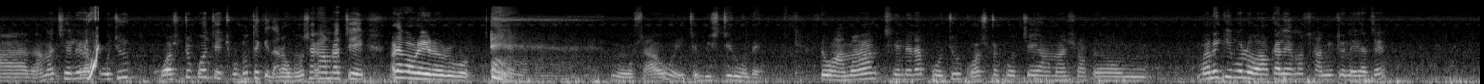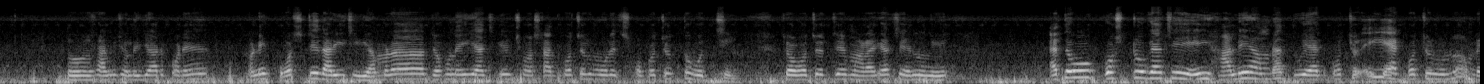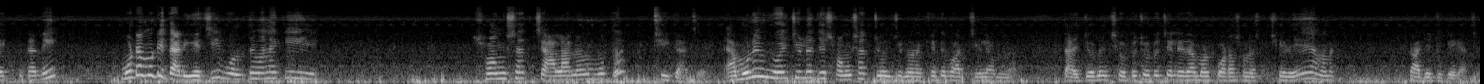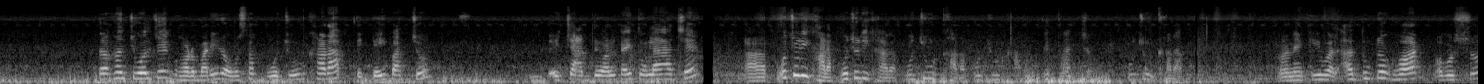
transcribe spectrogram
আর আমার ছেলেরা প্রচুর কষ্ট করছে, ছোট থেকে দাঁড়াও মশা কামড়াচ্ছে। আরে বাবা মশাও হয়েছে বৃষ্টির মধ্যে। তো আমার ছেলেরা প্রচুর কষ্ট করছে, আমার সব মানে কি বলব, অকালে আমার স্বামী চলে গেছে। তো স্বামী চলে যাওয়ার পরে অনেক কষ্টে দাঁড়িয়েছি। আমরা যখন এই আজকে ছ, সাত বছর মরে, ছ বছর তো হচ্ছেই, ছ বছর যে মারা গেছেন উনি, এত কষ্ট গেছে। এই হালে আমরা দু এক বছর, এই এক বছর হলো আমরা একটুখানি মোটামুটি দাঁড়িয়েছি বলতে মানে কি, সংসার চালানোর মতো। ঠিক আছে। এমনই হয়েছিল যে সংসার চলছিল না, খেতে পারছিলাম না। তাই জন্য ছোট ছোট ছেলেরা আমার পড়াশোনা ছেড়ে আমার কাজে ঢুকে গেছে। তখন চলছে ঘর বাড়ির অবস্থা প্রচুর খারাপ, দেখতেই পাচ্ছ। এই চার দেওয়ালটাই তোলা আছে। আর প্রচুরই খারাপ প্রচুরই খারাপ, প্রচুর খারাপ প্রচুর খারাপ, দেখতে পাচ্ছ? প্রচুর খারাপ। মানে কি বল, আর দুটো ঘর অবশ্য,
